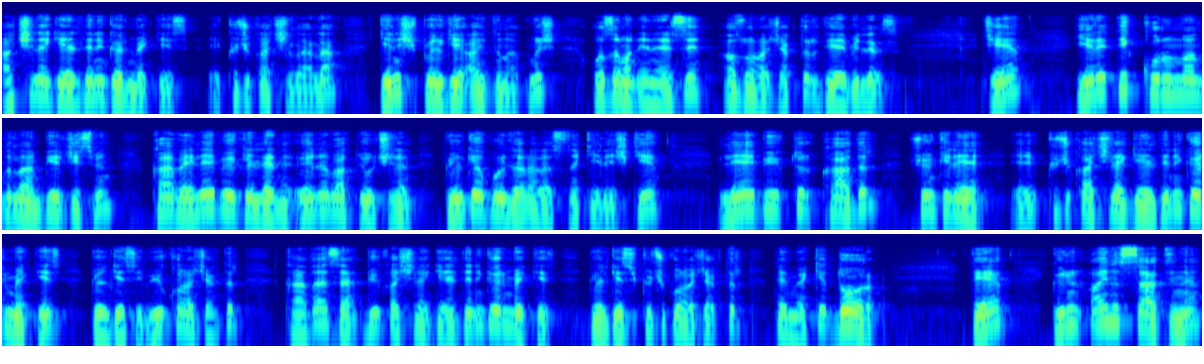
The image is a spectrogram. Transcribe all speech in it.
açıyla geldiğini görmekteyiz. E, küçük açılarla geniş bölgeyi aydınlatmış. O zaman enerjisi az olacaktır diyebiliriz. C. Yere dik konumlandırılan bir cismin K ve L bölgelerine öğle vakti ölçülen bölge boyları arasındaki ilişki L büyüktür K'dır. Çünkü L e, küçük açıyla geldiğini görmekteyiz. Gölgesi büyük olacaktır. K'da ise büyük açıyla geldiğini görmekteyiz. Gölgesi küçük olacaktır. Demek ki doğru. D. Günün aynı saatine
